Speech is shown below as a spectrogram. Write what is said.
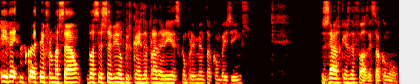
E deixo-vos com esta informação. Vocês sabiam que os cães da pradaria se cumprimentam com beijinhos? Já os cães da Foz é só com um.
